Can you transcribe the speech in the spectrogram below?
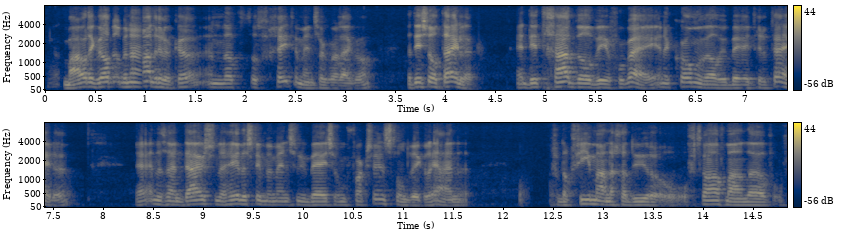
Ja. Maar wat ik wel wil benadrukken, en dat, dat vergeten mensen ook wel eigenlijk wel, dat is wel tijdelijk. En dit gaat wel weer voorbij en er komen wel weer betere tijden. Ja, en er zijn duizenden hele slimme mensen nu bezig om vaccins te ontwikkelen. Ja, en of het nog vier maanden gaat duren of twaalf maanden of, of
